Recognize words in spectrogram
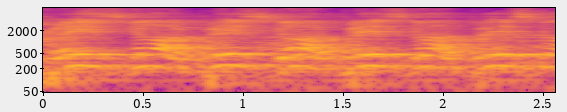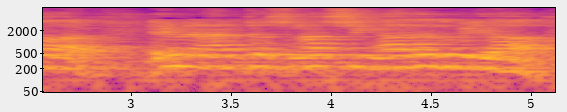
Praise God, praise God, praise God, praise God. Amen. I'm just rushing. Hallelujah.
